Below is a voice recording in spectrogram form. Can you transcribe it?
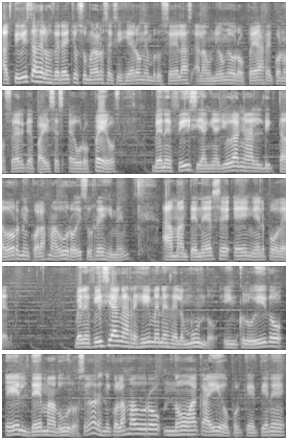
Activistas de los derechos humanos exigieron en Bruselas a la Unión Europea reconocer que países europeos benefician y ayudan al dictador Nicolás Maduro y su régimen a mantenerse en el poder. Benefician a regímenes del mundo, incluido el de Maduro. Señores, Nicolás Maduro no ha caído porque tiene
